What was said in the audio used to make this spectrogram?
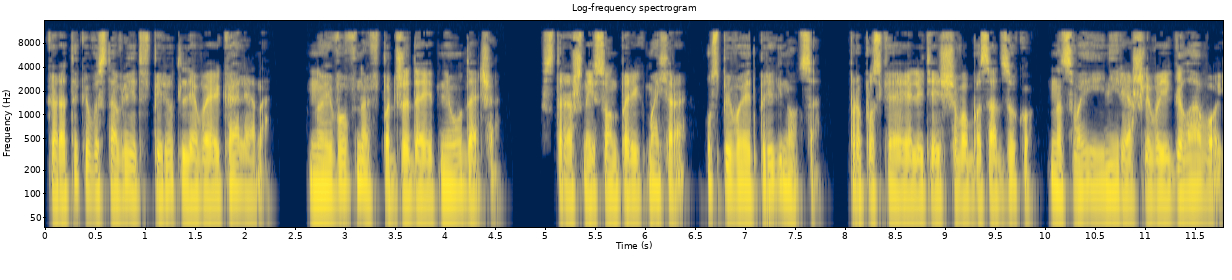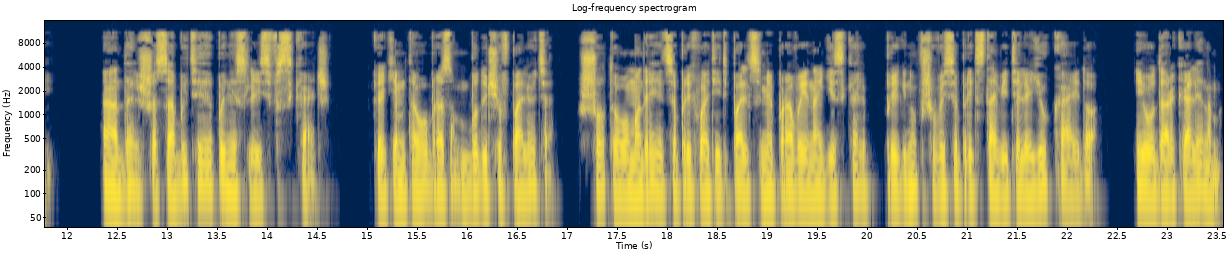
Каратека выставляет вперед левое колено, но его вновь поджидает неудача. Страшный сон парикмахера успевает пригнуться, пропуская летящего Басадзоку над своей неряшливой головой. А дальше события понеслись вскачь. Каким-то образом, будучи в полете, Шото умудряется прихватить пальцами правой ноги скальп пригнувшегося представителя Юкайдо, и удар коленом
